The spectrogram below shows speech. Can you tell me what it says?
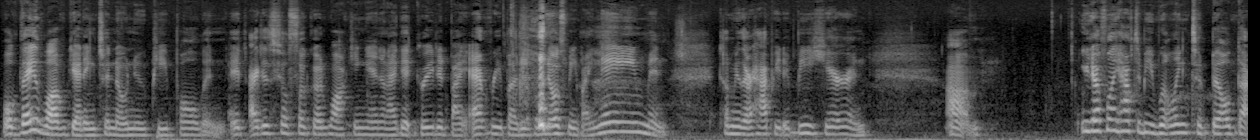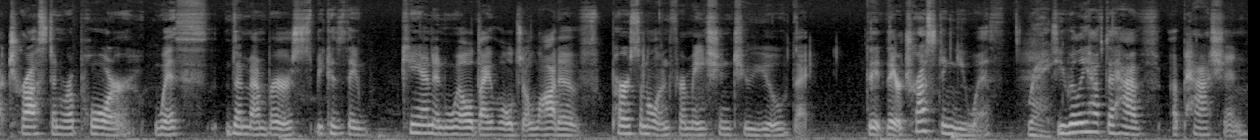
well they love getting to know new people and it, i just feel so good walking in and i get greeted by everybody who knows me by name and tell me they're happy to be here and um, you definitely have to be willing to build that trust and rapport with the members because they can and will divulge a lot of personal information to you that they, they're trusting you with. Right. So you really have to have a passion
